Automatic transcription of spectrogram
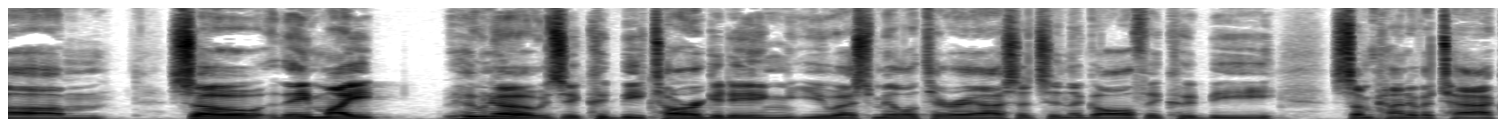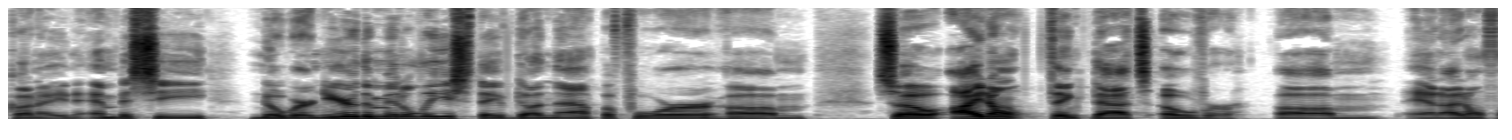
um, so they might. Who knows? It could be targeting U.S. military assets in the Gulf. It could be some kind of attack on an embassy nowhere near the Middle East. They've done that before. Um, so I don't think that's over, um, and I don't,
